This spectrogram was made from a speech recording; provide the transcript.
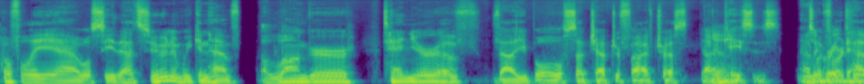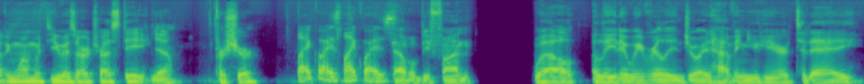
Hopefully, uh, we'll see that soon and we can have a longer tenure of valuable subchapter 5 trust uh, Yeah. cases. I It's a look great forward to tool. having one with you as our trustee. Yeah, for sure. Likewise, likewise. That will be fun. Well, Aleida, we really enjoyed having you here today.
